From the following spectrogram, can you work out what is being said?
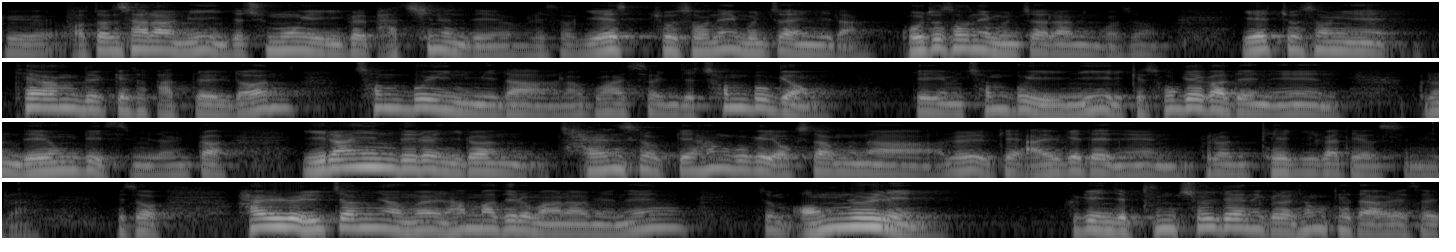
그 어떤 사람이 이제 주몽에게 이걸 바치는데요. 그래서 옛 조선의 문자입니다. 고조선의 문자라는 거죠. 옛 조선의 태왕들께서 받들던 천부인입니다라고 해서 이제 천부경, 게임 천부인이 이렇게 소개가 되는 그런 내용도 있습니다. 그러니까 이란인들은 이런 자연스럽게 한국의 역사 문화를 이렇게 알게 되는 그런 계기가 되었습니다. 그래서 한류 1.0을 한마디로 말하면은 좀 억눌린 그게 이제 분출되는 그런 형태다. 그래서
